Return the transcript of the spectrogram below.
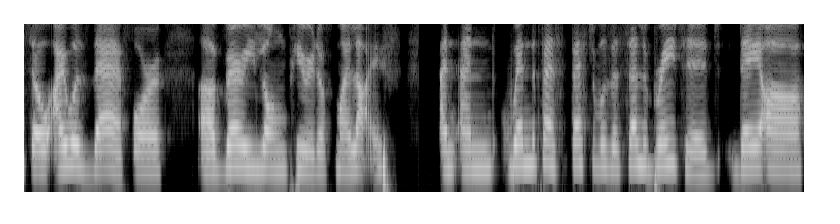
so I was there for a very long period of my life. And and when the fest- festivals are celebrated, they are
